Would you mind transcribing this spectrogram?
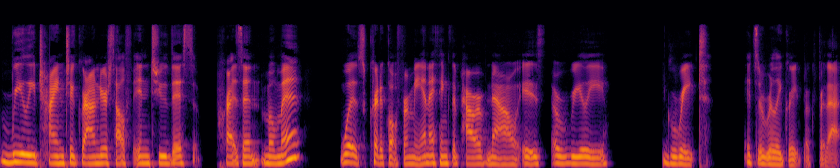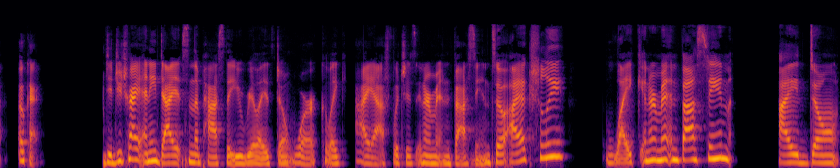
really trying to ground yourself into this present moment was critical for me. And i think the power of now is a really great it's a really great book for that. Okay did you try any diets in the past that you realized don't work, like IF, which is intermittent fasting? So I actually like intermittent fasting. I don't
